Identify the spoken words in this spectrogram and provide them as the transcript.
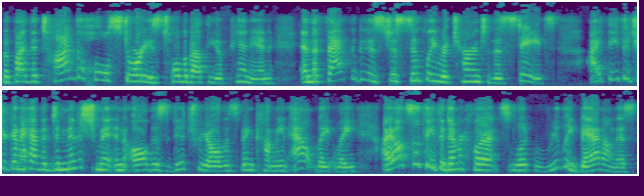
But by the time the whole story is told about the opinion and the fact that it is just simply returned to the states, I think that you're going to have a diminishment in all this vitriol that's been coming out lately. I also think the Democrats look really bad on this,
